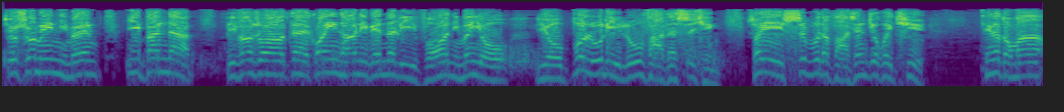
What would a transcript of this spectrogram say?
就说明你们一般的，比方说在观音堂里边的礼佛，你们有有不如理如法的事情，所以师傅的法身就会去，听得懂吗？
